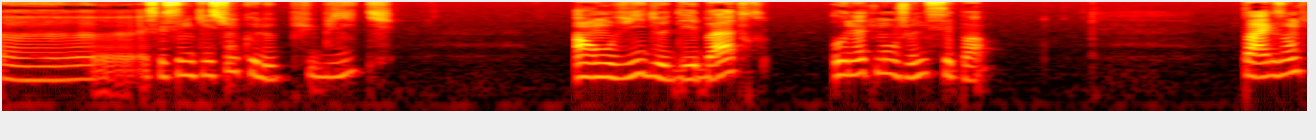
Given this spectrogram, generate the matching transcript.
euh, est-ce que c'est une question que le public a envie de débattre? Honnêtement, je ne sais pas. Par exemple,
